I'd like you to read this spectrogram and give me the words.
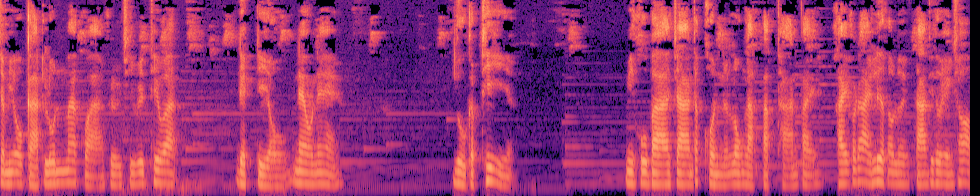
จะมีโอกาสลุ้นมากกว่า คือชีวิตที่ว่าเด็ดเดี่ยวแน่วแน่ อยู่กับที่ มีครูบาอาจารย์ทักคนลงหลักปักฐานไป ใครก็ได้เลือกเอาเลยตามที่ตัวเองชอบ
